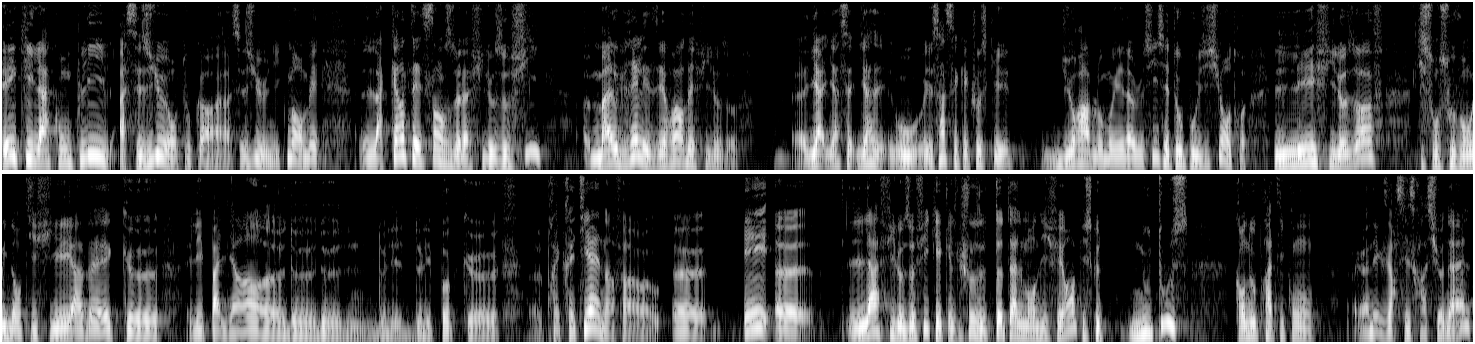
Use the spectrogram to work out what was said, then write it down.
et qu'il accomplit, à ses yeux en tout cas, à ses yeux uniquement, mais la quintessence de la philosophie, malgré les erreurs des philosophes. Il y a, et ça, c'est quelque chose qui est durable au Moyen Âge aussi, cette opposition entre les philosophes, qui sont souvent identifiés avec euh, les païens euh, de, de, l'époque pré-chrétienne, enfin, et la philosophie qui est quelque chose de totalement différent, puisque nous tous, quand nous pratiquons un exercice rationnel,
